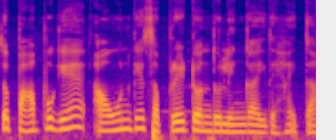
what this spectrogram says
ಸೊ ಪಾಪುಗೆ ಅವನಿಗೆ ಸಪ್ರೇಟ್ ಒಂದು ಲಿಂಗ ಇದೆ, ಆಯಿತಾ?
